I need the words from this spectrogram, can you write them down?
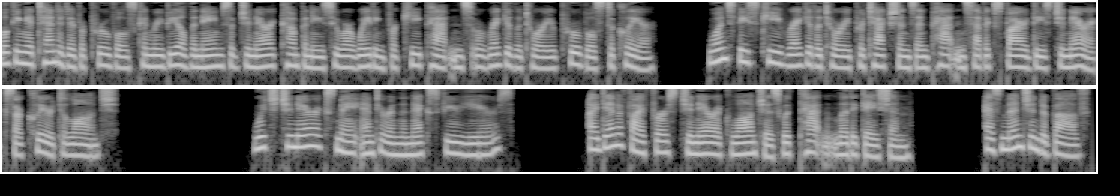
looking at tentative approvals can reveal the names of generic companies who are waiting for key patents or regulatory approvals to clear. Once these key regulatory protections and patents have expired, these generics are cleared to launch. Which generics may enter in the next few years? Identify first generic launches with patent litigation. As mentioned above,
